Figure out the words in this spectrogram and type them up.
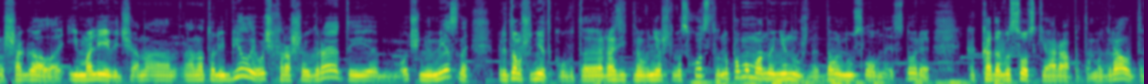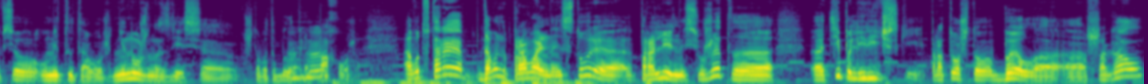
э, Шагала и Малевич, Ана- Анатолий Белый, очень хорошо играют и очень уместны, при том, что нет какого-то разительного внешнего сходства, но, по-моему, оно не нужно. Это довольно условная история, как когда Высоцкий Арапа там играл, это все у Меты того же. Не нужно здесь, э, чтобы это было прям Мгм. похоже. А вот вторая довольно провальная история, параллельный сюжет, э, э, типа лирический, про то, что Белла э, Шагал, э,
